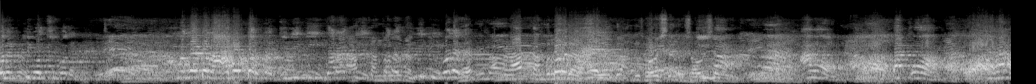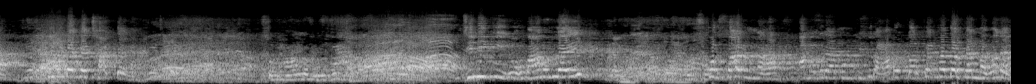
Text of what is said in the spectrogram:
বলেন কি বলছি বলেন। আমাদের একটা রাহবার দরকার যিনি কি তারা কি তারা যিনি কি বলেন। আমরা হাত কান দ্রুত সমস্যা নেই সমস্যা নেই আমল, তাকওয়া, জেহাদ, কোনোটাকে ছাড় দেয় না। সুবহানাল্লাহ? যিনি কি রহমানুল্লাহ। ফরসার না আমাদের রাহবার দরকার না দরকার না বলেন।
